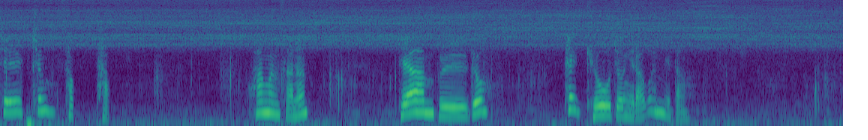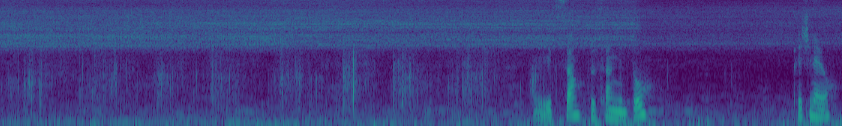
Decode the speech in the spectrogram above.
칠층 석탑 황은사는 대한불교 태교정이라고 합니다. 입상 불상님도 계시네요.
